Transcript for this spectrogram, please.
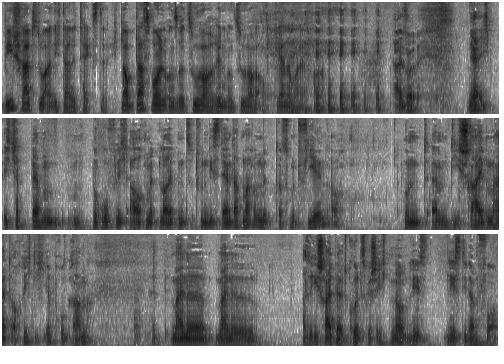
wie schreibst du eigentlich deine Texte? Ich glaube, das wollen unsere Zuhörerinnen und Zuhörer auch gerne mal erfahren. Also, ja, ich, ich habe ja beruflich auch mit Leuten zu tun, die Stand-up machen, mit, also mit vielen auch. Und ähm, die schreiben halt auch richtig ihr Programm. Meine, meine, also ich schreibe halt Kurzgeschichten, ne, und lese, lese die dann vor.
